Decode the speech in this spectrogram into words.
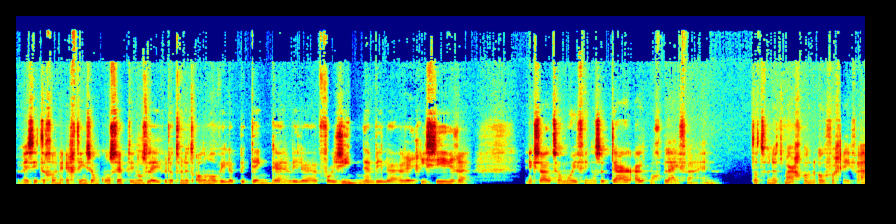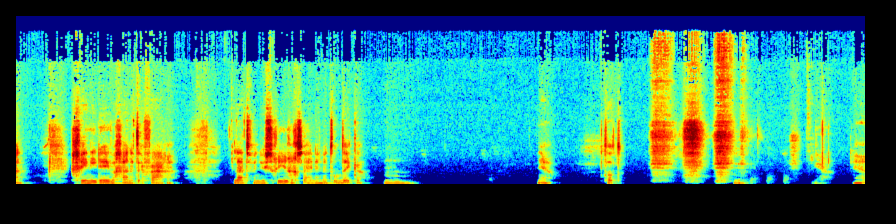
wij zitten gewoon echt in zo'n concept in ons leven dat we het allemaal willen bedenken en willen voorzien en willen regisseren. En ik zou het zo mooi vinden als het daaruit mag blijven. En dat we het maar gewoon overgeven aan. Geen idee, we gaan het ervaren. Laten we nieuwsgierig zijn en het ontdekken. Hmm. Ja, dat. ja. Ja.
